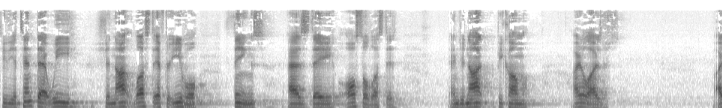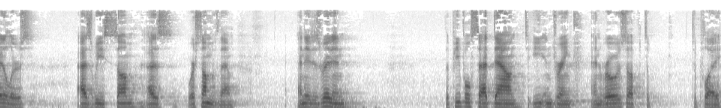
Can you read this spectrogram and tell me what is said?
to the intent that we should not lust after evil things as they also lusted, and do not become idolizers, idlers, as we some as were some of them. And it is written, the people sat down to eat and drink, and rose up to, to play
